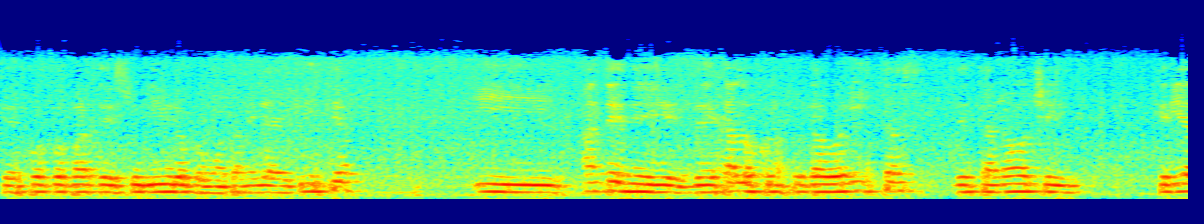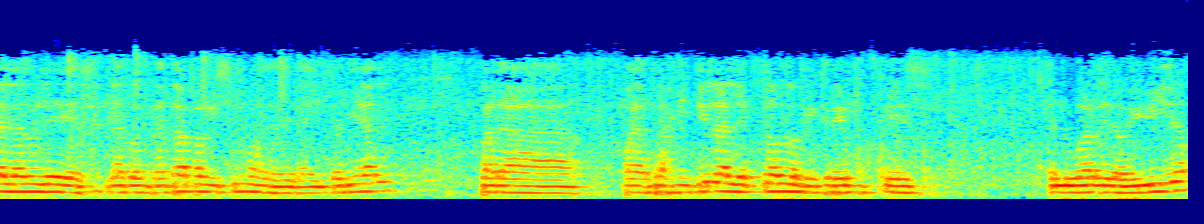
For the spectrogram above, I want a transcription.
que después fue parte de su libro, como también la de Cristian. Y antes de, dejarlos con los protagonistas de esta noche, quería darles la contratapa que hicimos desde la editorial para, transmitirle al lector lo que creemos que es el lugar de lo vivido,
